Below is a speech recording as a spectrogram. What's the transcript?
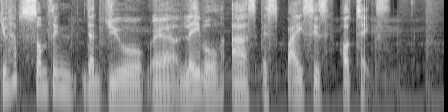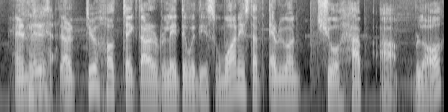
you have something that you uh, label as spices hot takes. And there, yeah. are two hot takes that are related with this. One is that everyone should have a blog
